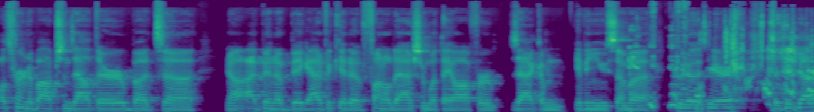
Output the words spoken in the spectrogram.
alternative options out there, but uh, you know, I've been a big advocate of Funnel Dash and what they offer. Zach, I'm giving you some uh, kudos here. So good job,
